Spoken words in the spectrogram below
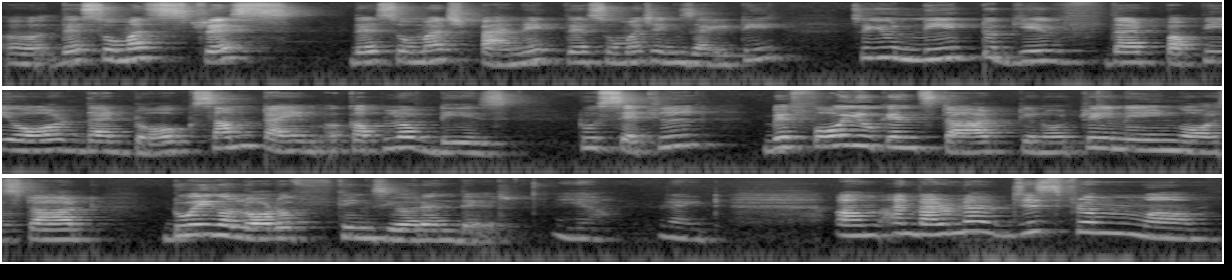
uh, there's so much stress there's so much panic there's so much anxiety so you need to give that puppy or that dog some time a couple of days to settle before you can start you know training or start doing a lot of things here and there Yeah, right. Um, and Varuna, just from um,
